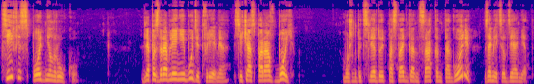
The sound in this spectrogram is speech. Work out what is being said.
Тифис поднял руку. Для поздравлений будет время. Сейчас пора в бой. Может быть, следует послать гонца к Антагоре? — заметил Диамет.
